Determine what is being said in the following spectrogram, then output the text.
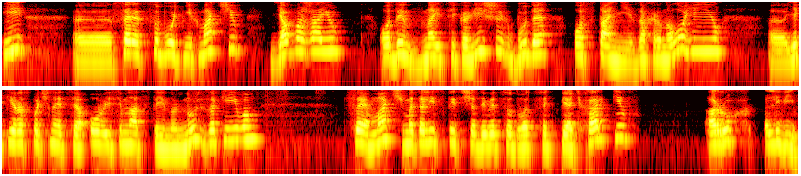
І е, серед суботніх матчів я вважаю, один з найцікавіших буде останній за хронологією, е, який розпочнеться о 18.00 за Києвом. Це матч Металіст 1925 Харків, а рух Львів.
